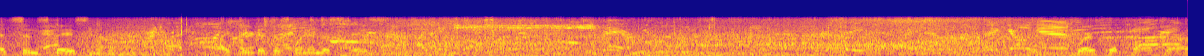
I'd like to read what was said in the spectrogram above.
It's in space now. I think it just went into space. I think so. There. They're safe right now. Thank you again. Where's the pods at?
